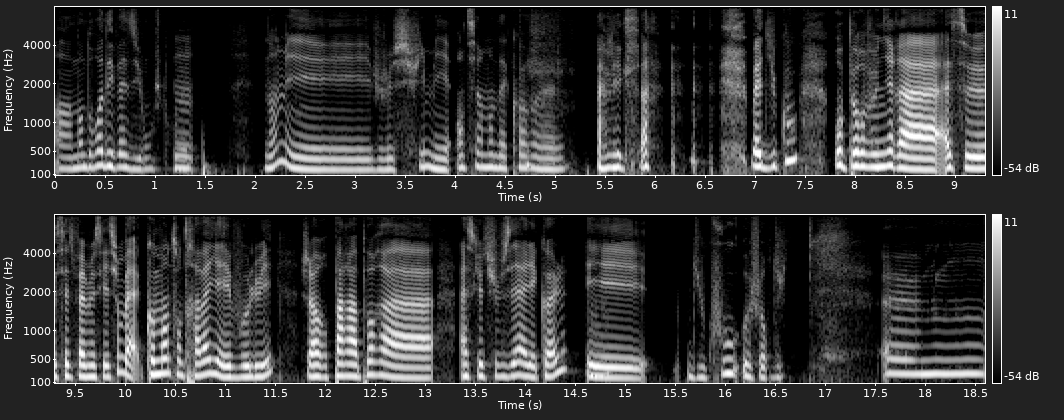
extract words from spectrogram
un, endroit d'évasion, je trouve. Mm. Non, mais je suis mais entièrement d'accord euh, avec ça. bah, du coup, on peut revenir à, cette fameuse question. Bah, comment ton travail a évolué, genre par rapport à, ce que tu faisais à l'école et mmh. du coup aujourd'hui? Euh,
